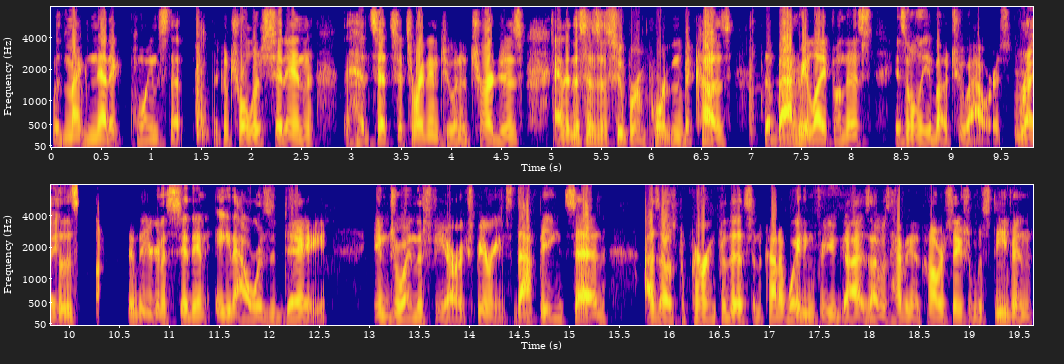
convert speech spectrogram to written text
with magnetic points that the controllers sit in, the headset sits right into, and it charges. And this is a super important because the battery life on this is only about two hours. Right. So this is something that you're going to sit in eight hours a day enjoying this VR experience. That being said, as I was preparing for this and kind of waiting for you guys, I was having a conversation with Steven,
